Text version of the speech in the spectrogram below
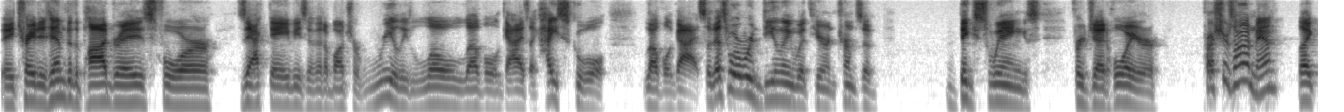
They traded him to the Padres for Zach Davies and then a bunch of really low level guys like high school level guy. So that's what we're dealing with here in terms of big swings for Jed Hoyer. Pressure's on, man. Like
